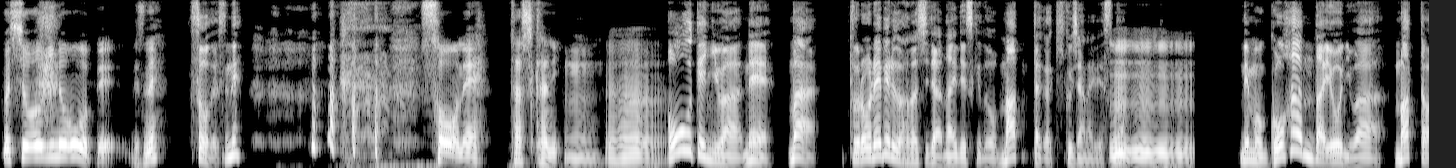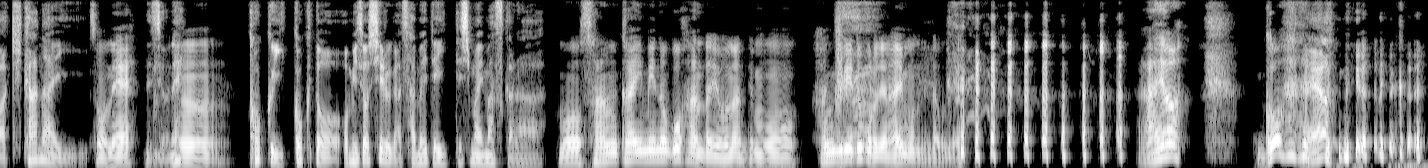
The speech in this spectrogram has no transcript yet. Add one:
これ、将棋の大手ですね。そうですね。そうね。確かに。うん。うん。大手にはね、まあ、プロレベルの話ではないですけど、待ったが効くじゃないですか。うんうんうんうん。でも、ご飯だようには、待ったは効かないそうね。ですよね。うん。刻一刻とお味噌汁が冷めていってしまいますから。もう3回目のご飯だよなんてもう、半切れどころじゃないもんね、多分ね。あよご飯だよ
